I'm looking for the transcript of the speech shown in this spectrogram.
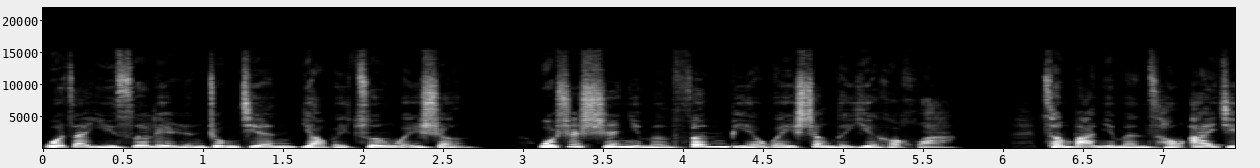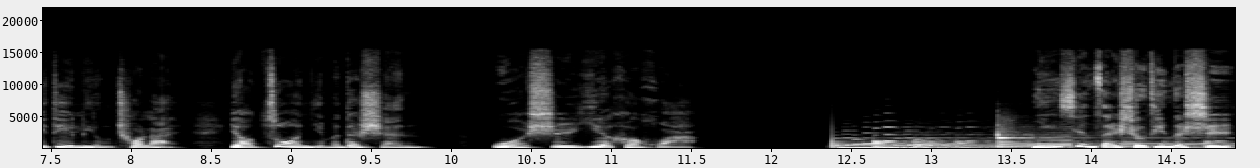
我在以色列人中间要被尊为圣。我是使你们分别为圣的耶和华，曾把你们从埃及地领出来，要做你们的神。我是耶和华。您现在收听的是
